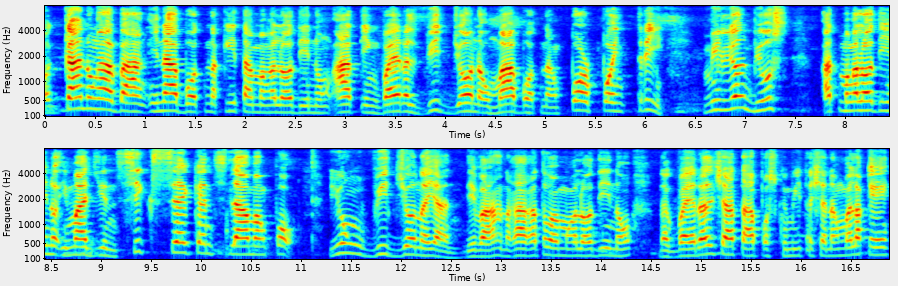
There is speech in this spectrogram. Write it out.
Magkano nga ba ang inabot nakita mga Lodi nung ating viral video na umabot ng 4.3 million views? At mga Lodi, no, imagine, 6 seconds lamang po yung video na yan, di ba? Nakakatuwa mga Lodi, no? Nag-viral siya, tapos kumita siya ng malaki,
